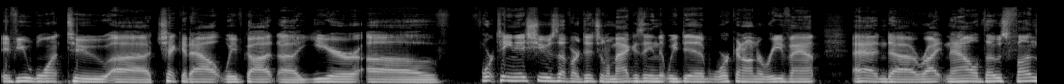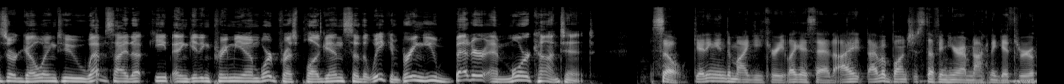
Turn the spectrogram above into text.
if you want to uh, check it out, we've got a year of 14 issues of our digital magazine that we did working on a revamp and uh, right now those funds are going to website upkeep and getting premium wordpress plugins so that we can bring you better and more content so, getting into my geekery, like I said, I, I have a bunch of stuff in here I'm not going to get through.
